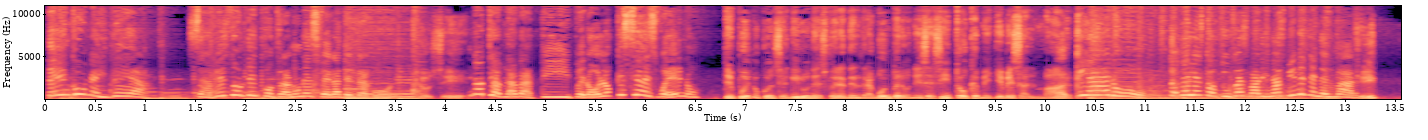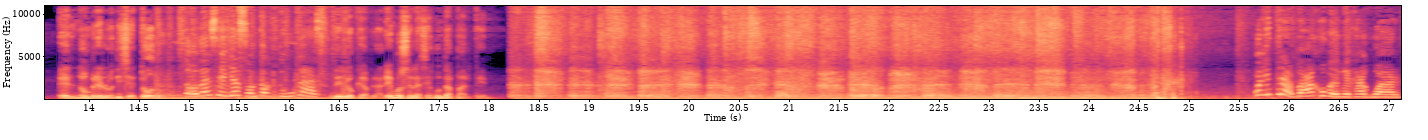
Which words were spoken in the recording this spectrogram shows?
Tengo una idea. ¿Sabes dónde encontrar una esfera del dragón? Lo sé. No te hablaba a ti, pero lo que sea es bueno. Te puedo conseguir una esfera del dragón, pero necesito que me lleves al mar. ¡Claro! Todas las tortugas marinas viven en el mar. ¿Sí? El nombre lo dice todo. Todas ellas son tortugas. De lo que hablaremos en la segunda parte. Buen trabajo, bebé jaguar.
